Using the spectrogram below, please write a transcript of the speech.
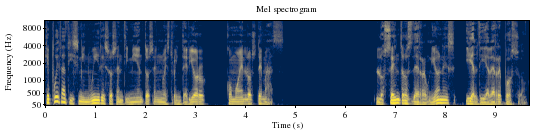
que pueda disminuir esos sentimientos en nuestro interior como en los demás. Los centros de reuniones y el día de reposo.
